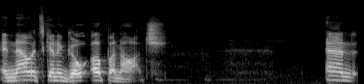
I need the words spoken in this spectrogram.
and now it's going to go up a notch. And,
